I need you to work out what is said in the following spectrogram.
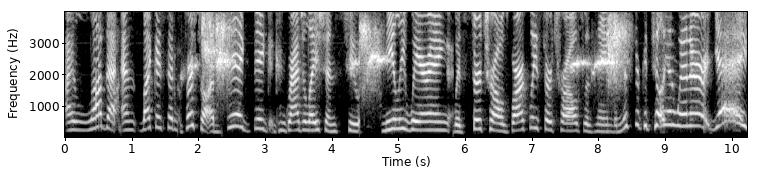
I love that. And like I said, first of all, a big, big congratulations to Neely Waring with Sir Charles Barkley. Sir Charles was named the Mr. Cotillion winner. Yay!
